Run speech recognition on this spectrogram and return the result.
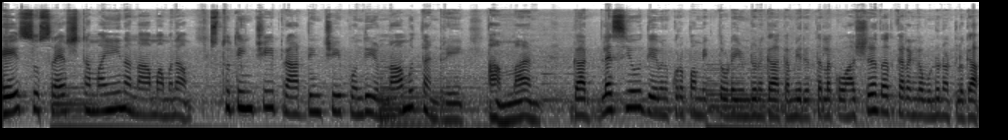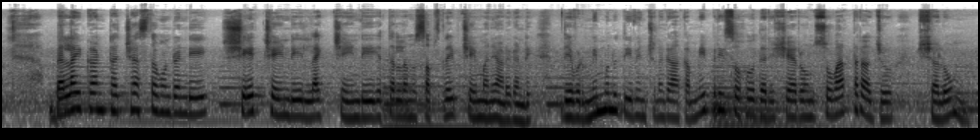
ఏసు శ్రేష్టమైన నామమున స్థుతించి ప్రార్థించి పొంది ఉన్నాము తండ్రి. Amen God bless you. దేవుని కృప మీకు తోడై ఉండునుగాక. మీరు ఇతరులకు ఆశీర్వాదకరంగా ఉండునట్లుగా. బెల్ ఐకాన్ టచ్ చేస్తూ ఉండండి షేర్ చేయండి లైక్ చేయండి ఇతరులను సబ్స్క్రైబ్ చేయమని అడగండి. దేవుడు మిమ్మును దీవించునుగాక. మీ ప్రియ సహోదరి షేరోన్ సువార్తరాజు. షలోం.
